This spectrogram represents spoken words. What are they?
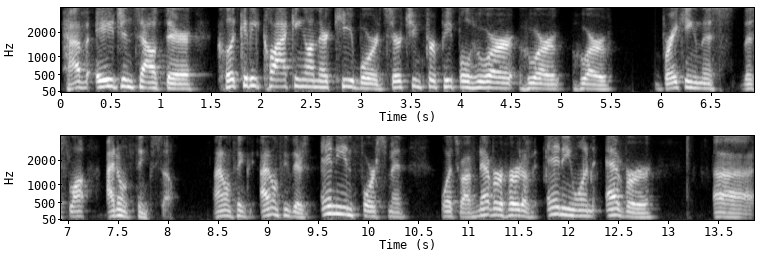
have agents out there clickety clacking on their keyboard searching for people who are who are who are breaking this this law? I don't think so. I don't think I don't think there's any enforcement whatsoever. I've never heard of anyone ever. Uh,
